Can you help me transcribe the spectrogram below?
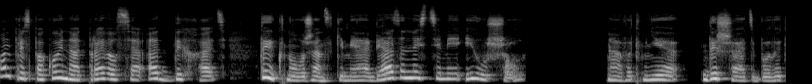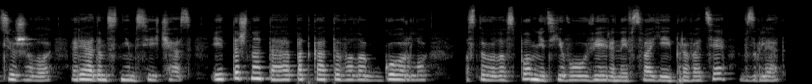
Он преспокойно отправился отдыхать, тыкнул женскими обязанностями и ушел. А вот мне дышать было тяжело рядом с ним сейчас, и тошнота подкатывала к горлу. Стоило вспомнить его уверенный в своей правоте взгляд.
